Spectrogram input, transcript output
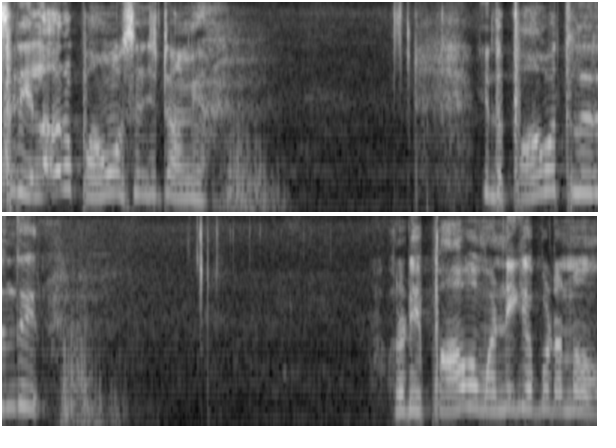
சரி எல்லாரும் பாவம் செஞ்சிட்டாங்க. இந்த பாவத்திலிருந்து உன்னுடைய பாவம் மன்னிக்கப்படணும்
